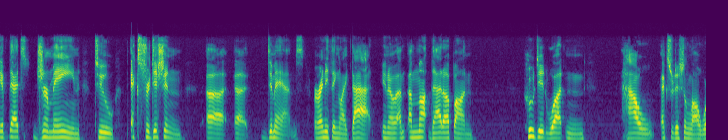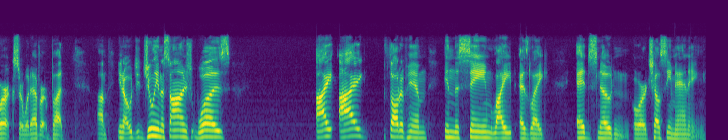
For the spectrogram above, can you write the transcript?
if that's germane to extradition uh, uh, demands or anything like that. You know, I'm, I'm not that up on who did what and how extradition law works or whatever. But, um, you know, Julian Assange was, I, I thought of him in the same light as like Ed Snowden or Chelsea Manning.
